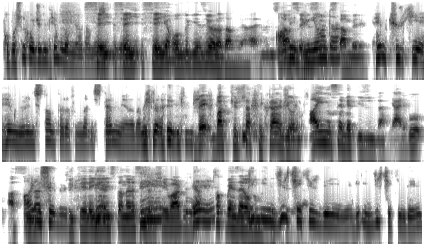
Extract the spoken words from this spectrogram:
poposunu koyacak ülke bulamıyor adam. Sey, sey, seyyah oldu geziyor adam ya. Ermenistan Abi senin, dünyada- benim. Hem Türkiye hem Yunanistan tarafından istenmeyen adam ilan edilmiş. Ve bak Kürşat tekrar ediyorum. Aynı sebep yüzünden. Yani bu aslında Aynı sebep. Türkiye ile Yunanistan arasında bir ve- şey vardır ya. ve Çok benzer olduğumuz bir incir gösteriyor yani. çekirdeğini, bir incir çekirdeğini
